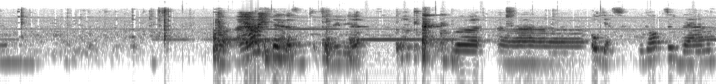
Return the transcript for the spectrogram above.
I did this, I'm such an idiot. but, uh, oh yes, we go up to them,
